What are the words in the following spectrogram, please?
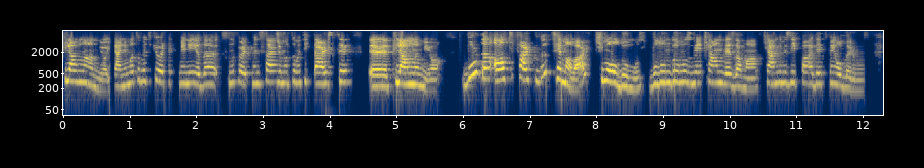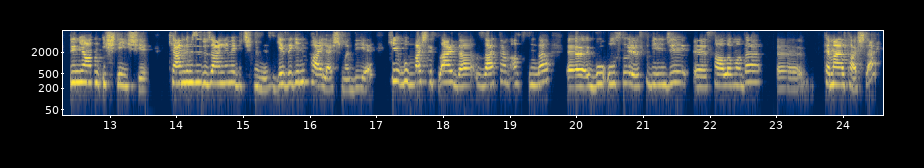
planlanmıyor. Yani matematik öğretmeni ya da sınıf öğretmeni sadece matematik dersi e, planlamıyor. Burada altı farklı tema var. Kim olduğumuz, bulunduğumuz mekan ve zaman, kendimizi ifade etme yollarımız, dünyanın işleyişi, kendimizi düzenleme biçimimiz, gezegeni paylaşma diye ki bu başlıklar da zaten aslında e, bu uluslararası bilinci e, sağlamada temel taşlar.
